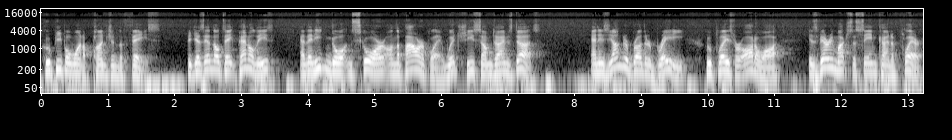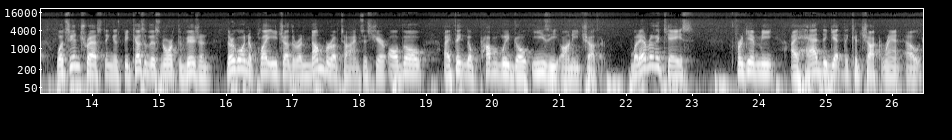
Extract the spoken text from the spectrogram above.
who people want to punch in the face because then they'll take penalties and then he can go out and score on the power play, which he sometimes does. And his younger brother Brady, who plays for Ottawa, is very much the same kind of player. What's interesting is because of this North Division, they're going to play each other a number of times this year, although I think they'll probably go easy on each other. Whatever the case, forgive me, I had to get the Tkachuk rant out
